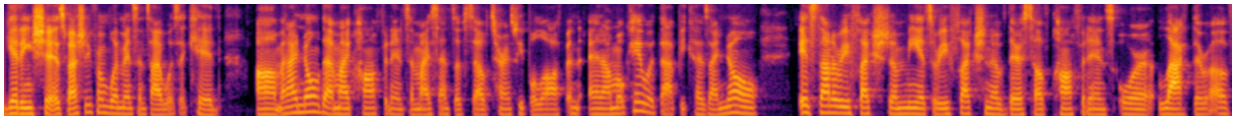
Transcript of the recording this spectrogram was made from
getting shit, especially from women since I was a kid. Um, and I know that my confidence and my sense of self turns people off, and, and I'm okay with that because I know it's not a reflection of me, it's a reflection of their self confidence or lack thereof.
